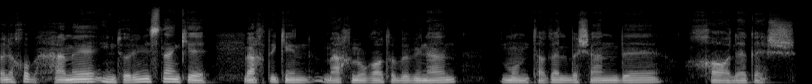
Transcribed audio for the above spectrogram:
ولی خب همه اینطوری نیستن که وقتی که این مخلوقات رو ببینن منتقل بشن به خالقش.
